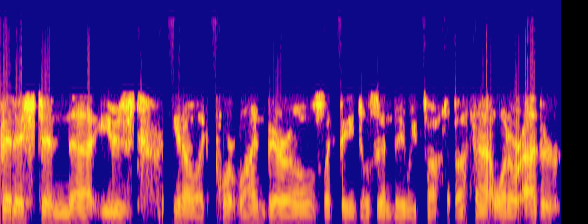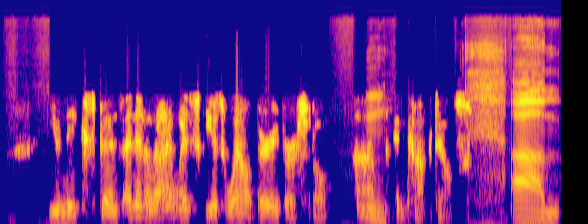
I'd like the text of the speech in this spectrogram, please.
finished and uh, used, you know, like port wine barrels, like the Angel's Envy. We've talked about that one, or other unique spins, and then rye whiskey as well, very versatile um, in cocktails. Um,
